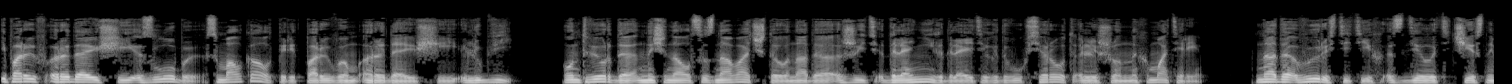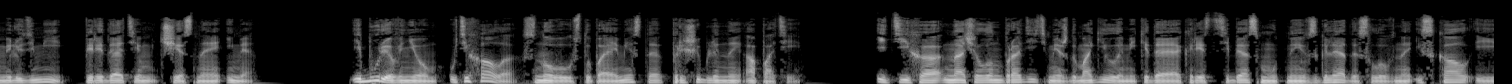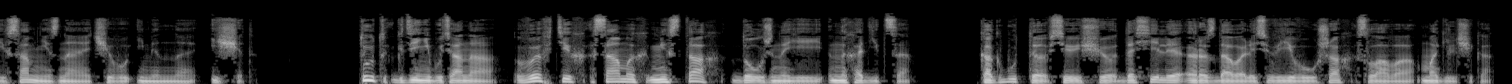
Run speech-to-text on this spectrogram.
И порыв рыдающей злобы смолкал перед порывом рыдающей любви. Он твердо начинал сознавать, что надо жить для них, для этих двух сирот, лишенных матери. Надо вырастить их, сделать честными людьми, передать им честное имя. И буря в нем утихала, снова уступая место пришибленной апатии. И тихо начал он бродить между могилами, кидая крест себя смутные взгляды, словно искал и сам не зная, чего именно ищет. Тут где-нибудь она, в этих самых местах должна ей находиться. Как будто все еще доселе раздавались в его ушах слова могильщика.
